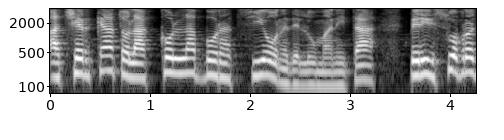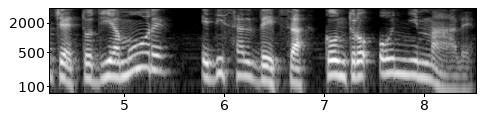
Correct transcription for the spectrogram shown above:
ha cercato la collaborazione dell'umanità per il suo progetto di amore e di salvezza contro ogni male.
